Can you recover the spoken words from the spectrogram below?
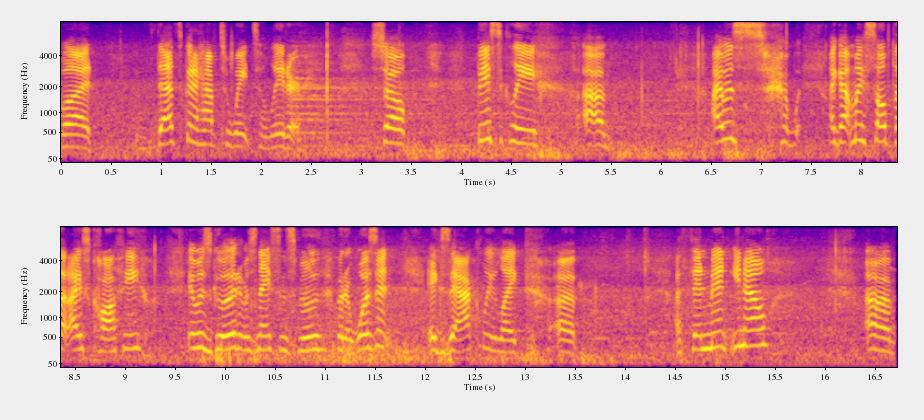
but that's gonna have to wait till later. So basically, uh, I was, I got myself that iced coffee. It was good, it was nice and smooth, but it wasn't exactly like a, a thin mint, you know? Uh,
